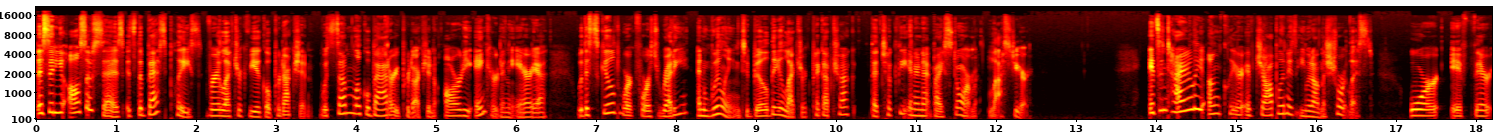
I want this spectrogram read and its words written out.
The city also says it's the best place for electric vehicle production, with some local battery production already anchored in the area, with a skilled workforce ready and willing to build the electric pickup truck that took the internet by storm last year. It's entirely unclear if Joplin is even on the shortlist, or if there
